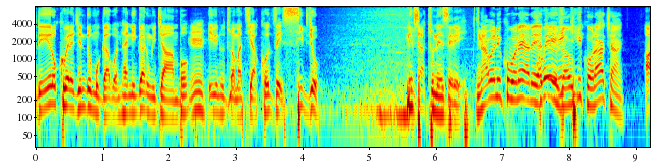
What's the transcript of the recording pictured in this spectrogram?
rero kubera je ndi umugabo ntaniganwa ijambo Mm. ibintu Dramati yakoze sivyo ntivyatunezereye nawe ni kubona yari Kubera yategerezwa iki? kugikora cyane Ah,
